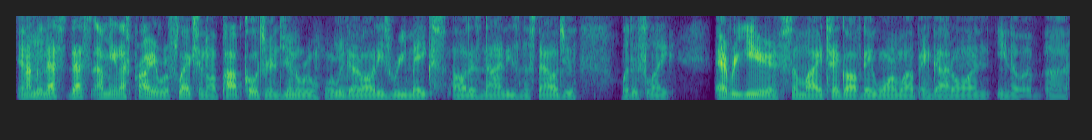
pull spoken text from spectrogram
And I Mm. mean, that's that's. I mean, that's probably a reflection on pop culture in general, where we got all these remakes, all this '90s nostalgia. But it's like every year somebody take off their warm up and got on, you know, a, a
